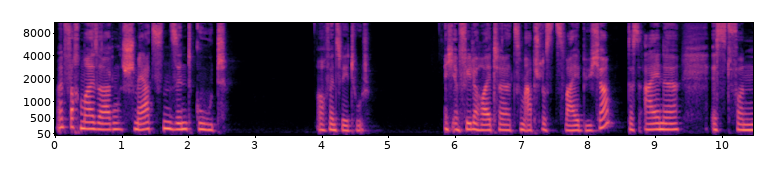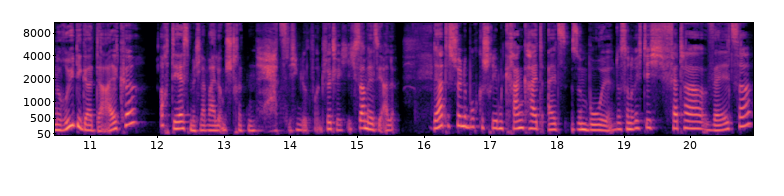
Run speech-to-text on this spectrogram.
Einfach mal sagen, Schmerzen sind gut auch wenn es weh tut. Ich empfehle heute zum Abschluss zwei Bücher. Das eine ist von Rüdiger Dahlke. Auch der ist mittlerweile umstritten. Herzlichen Glückwunsch, wirklich. Ich sammle sie alle. Der hat das schöne Buch geschrieben, Krankheit als Symbol. Das ist so ein richtig fetter Wälzer.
